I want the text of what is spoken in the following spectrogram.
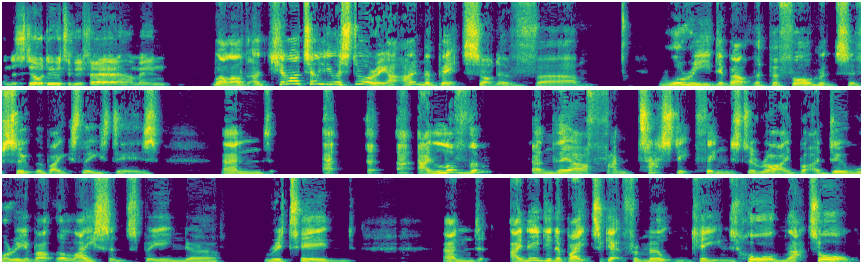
and they still do. To be fair, I mean. Well, I'll, uh, shall I tell you a story? I, am a bit sort of um, worried about the performance of superbikes these days, and I, I, I love them. and they are fantastic things to ride. But I do worry about the license being uh, retained, and I needed a bike to get from Milton Keynes home. That's all.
